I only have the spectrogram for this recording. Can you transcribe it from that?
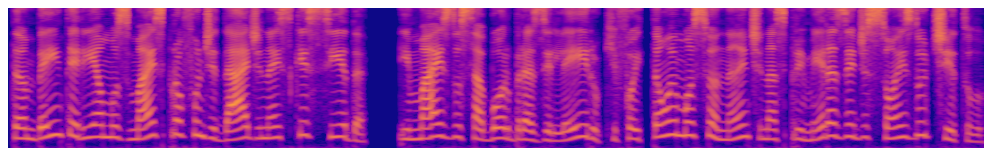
também teríamos mais profundidade na esquecida, e mais do sabor brasileiro que foi tão emocionante nas primeiras edições do título.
